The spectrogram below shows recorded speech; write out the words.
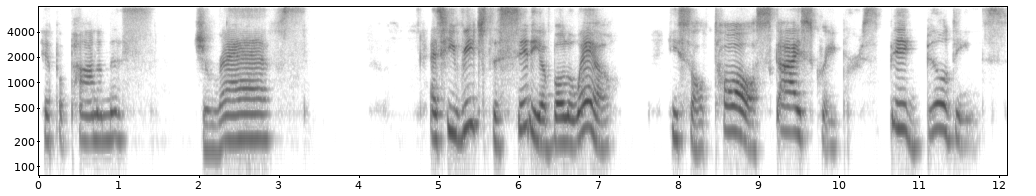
Hippopotamus, giraffes. As he reached the city of Bulawayo, he saw tall skyscrapers, big buildings,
